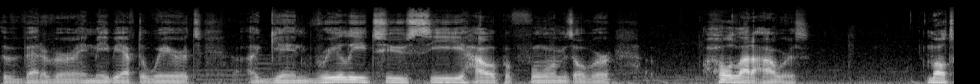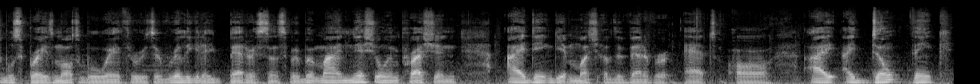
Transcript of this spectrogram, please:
the vetiver and maybe I have to wear it again really to see how it performs over a whole lot of hours multiple sprays, multiple way throughs to really get a better sense of it. But my initial impression, I didn't get much of the vetiver at all. I I don't think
